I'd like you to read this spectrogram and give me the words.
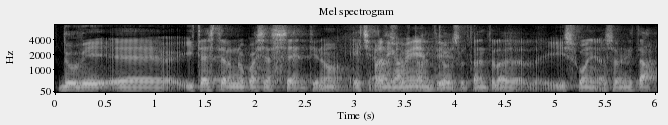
dove eh, i testi erano quasi assenti, no? E c'era soltanto, soltanto la, i suoni, la sonorità.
